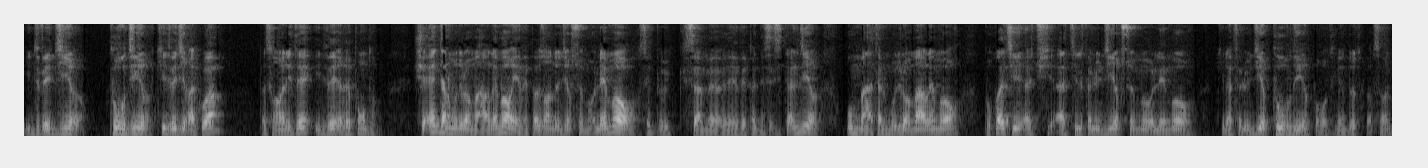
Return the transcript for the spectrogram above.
il devait dire, pour dire, qui devait dire à quoi? Parce qu'en réalité, il devait répondre. Chez En Talmud les morts, il n'y avait pas besoin de dire ce mot. Les morts, c'est peu, ça n'avait pas de nécessité à le dire. Umma Talmud les morts. Pourquoi a-t-il fallu dire ce mot, les morts qu'il a fallu dire pour dire pour d'autres personnes.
